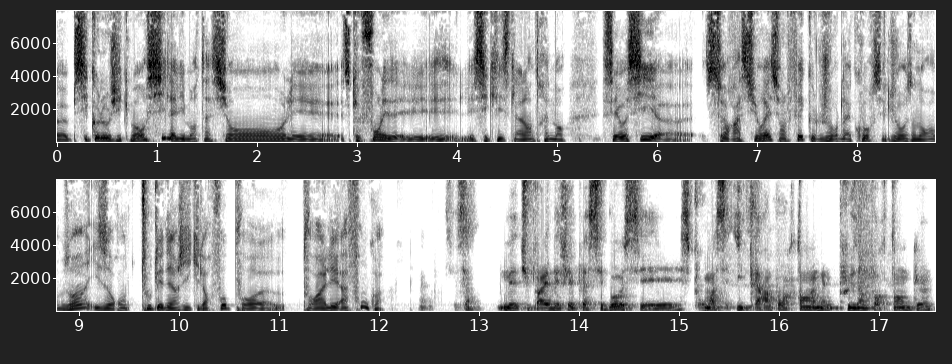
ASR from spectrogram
euh, psychologiquement aussi l'alimentation, les ce que font les, cyclistes là à l'entraînement, c'est aussi euh, se rassurer sur le fait que le jour de la course et le jour où ils en auront besoin, ils auront toute l'énergie qu'il leur faut pour euh, pour aller à fond quoi. C'est ça. Mais tu parlais d'effet placebo, pour moi c'est hyper important même plus important que,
